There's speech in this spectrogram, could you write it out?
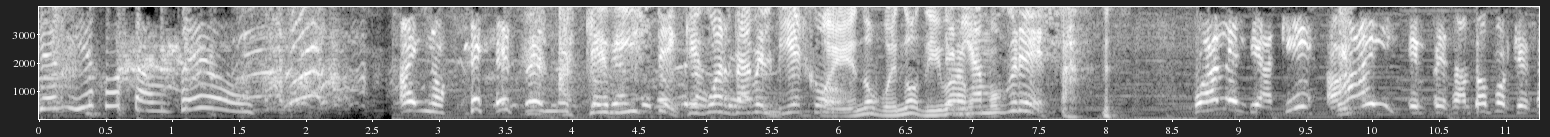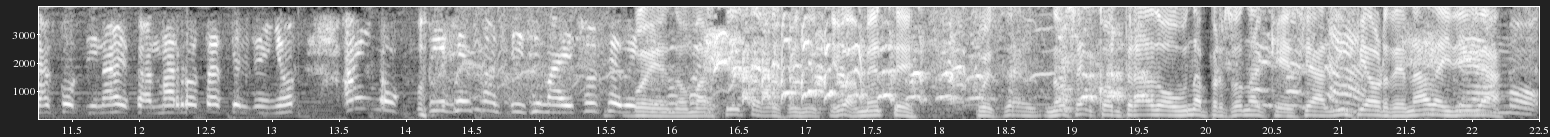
¡Qué viejo tan feo! Ay, no. Mi ¿Qué viste? ¿Qué guardaba el viejo? Bueno, bueno, Diva. Tenía mugres. ¿Cuál? ¿El de aquí? Ay, empezando porque esas cortinas están más rotas que el señor. Ay, no, Virgen Santísima, eso se ve. Bueno, no Martita, definitivamente, pues eh, no se ha encontrado una persona que sea limpia, ordenada y Te diga, amo.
